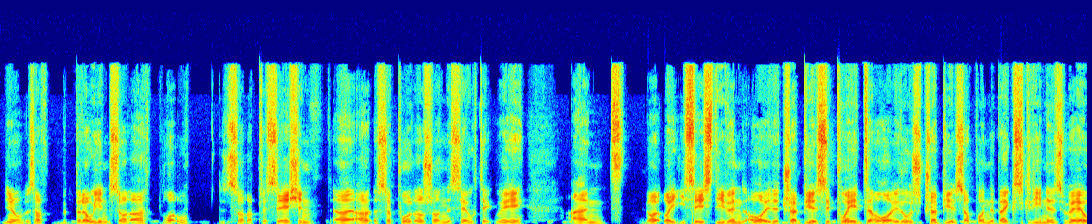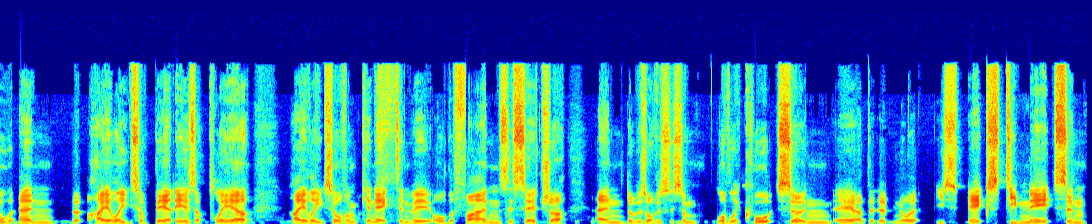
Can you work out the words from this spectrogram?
you know, it was a brilliant sort of little sort of procession uh, uh, supporters on the Celtic way, and like you say, Stephen, a lot of the tributes they played a lot of those tributes up on the big screen as well, and highlights of Bertie as a player, highlights of him connecting with all the fans, etc. And there was obviously some lovely quotes on uh, about you know his ex teammates and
